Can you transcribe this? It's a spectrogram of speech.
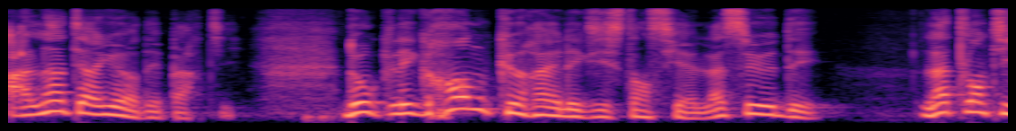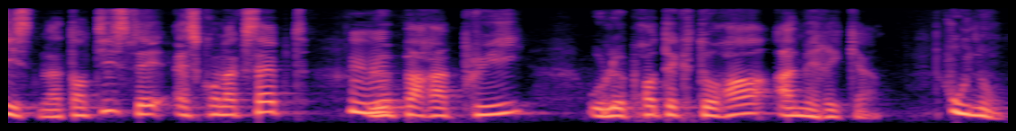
à l'intérieur des partis. Donc les grandes querelles existentielles, la CED, l'atlantisme, l'atlantisme c'est est-ce qu'on accepte le parapluie ou le protectorat américain ou non?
